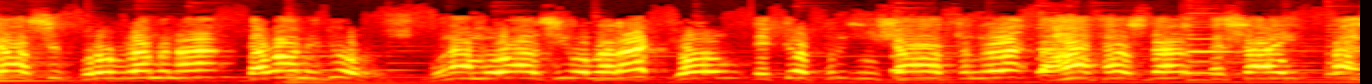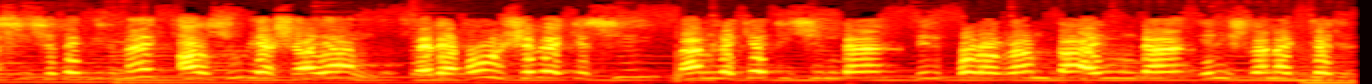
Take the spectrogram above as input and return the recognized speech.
İnşası programına devam ediyoruz. Buna muvazi olarak yol ve köprü inşaatını daha fazla mesai tahsis edebilmek arzu yaşayandır. Telefon şebekesi memleket içinde bir program dahilinde genişlemektedir.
